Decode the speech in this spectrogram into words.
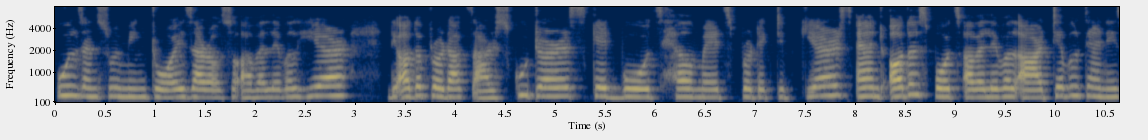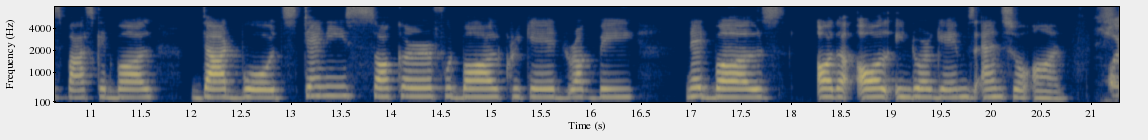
pools, and swimming toys are also available here. The other products are scooters, skateboards, helmets, protective gears, and other sports available are table tennis, basketball, dartboards, tennis, soccer, football, cricket, rugby, netballs, other all indoor games, and so on. Oh,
